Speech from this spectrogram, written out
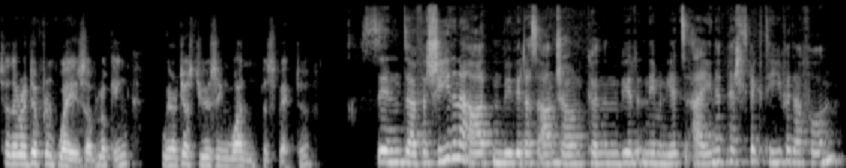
So there are different ways of looking. We are just using one perspective. Sind äh, verschiedene Arten, wie wir das anschauen können. Wir nehmen jetzt eine Perspektive davon.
